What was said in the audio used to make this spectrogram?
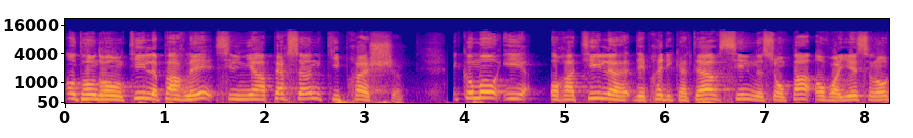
Entendront-ils parler s'il n'y a personne qui prêche? Et comment y aura-t-il des prédicateurs s'ils ne sont pas envoyés selon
